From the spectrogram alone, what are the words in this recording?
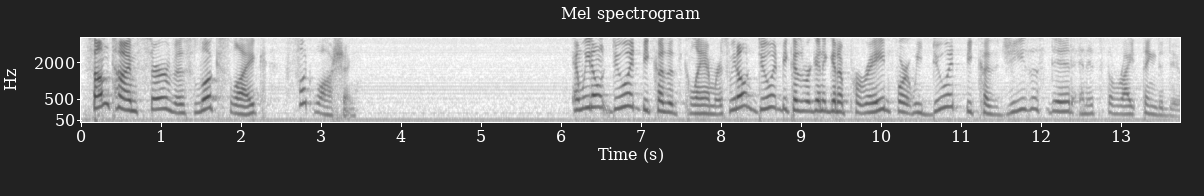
Sometimes service looks like foot washing. And we don't do it because it's glamorous. We don't do it because we're going to get a parade for it. We do it because Jesus did, and it's the right thing to do.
